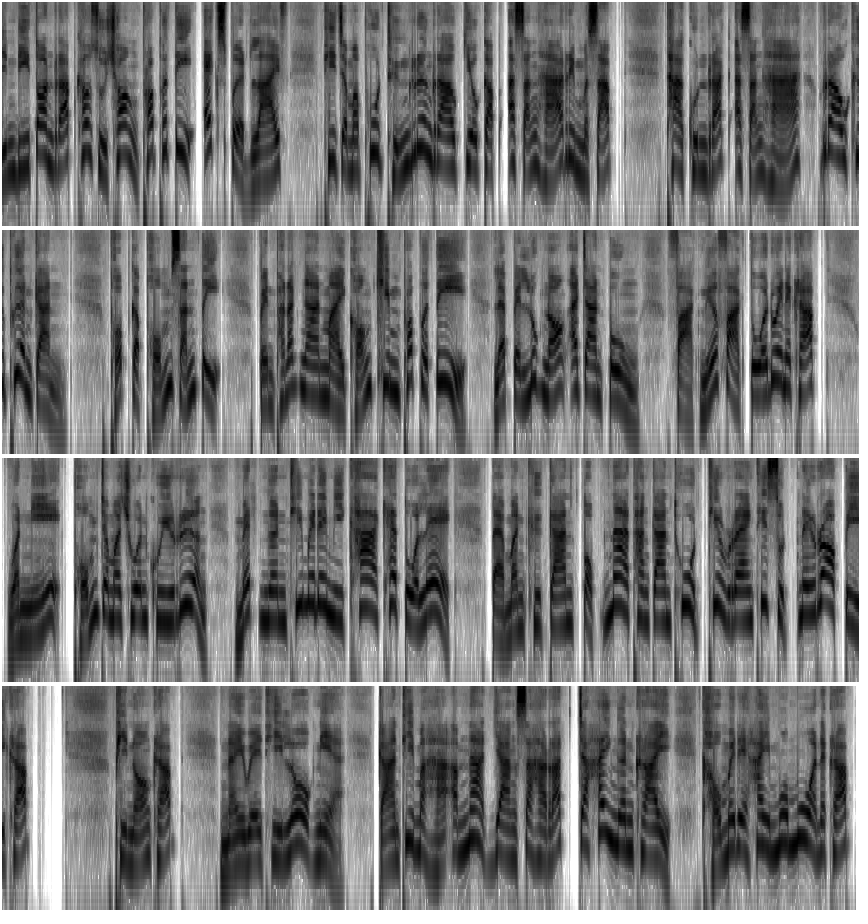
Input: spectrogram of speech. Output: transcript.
ยินดีต้อนรับเข้าสู่ช่อง Property Expert Life ที่จะมาพูดถึงเรื่องราวเกี่ยวกับอสังหาริมทรัพย์ ถ้าคุณรักอสังหาเราคือเพื่อนกัน พบกับผมสันติ เป็นพนักงานใหม่ของ Kim Property และเป็นลูกน้องอาจารย์ปุง ฝากเนื้อฝากตัวด้วยนะครับ วันนี้ผมจะมาชวนคุยเรื่อง เม็ดเงินที่ไม่ได้มีค่าแค่ตัวเลข แต่มันคือการตบหน้าทางการทูตที่แรงที่สุดในรอบปีครับ พี่น้องครับ ในเวทีโลกเนี่ย การที่มหาอำนาจอย่างสหรัฐจะให้เงินใคร เขาไม่ได้ให้มั่วๆนะครับ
